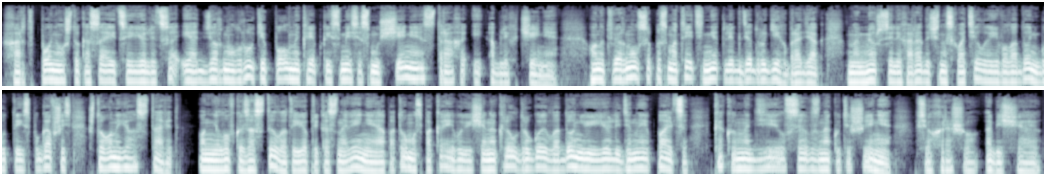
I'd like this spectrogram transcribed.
Харт понял, что касается ее лица, и отдернул руки, полной крепкой смеси смущения, страха и облегчения. Он отвернулся посмотреть, нет ли где других бродяг, но Мерси лихорадочно схватила его ладонь, будто испугавшись, что он ее оставит. Он неловко застыл от ее прикосновения, а потом успокаивающе накрыл другой ладонью ее ледяные пальцы, как он надеялся в знак утешения. «Все хорошо, обещаю».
